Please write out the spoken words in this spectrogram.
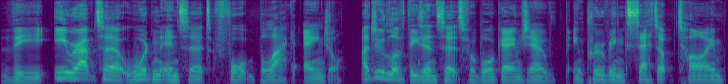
The eRaptor wooden insert for Black Angel. I do love these inserts for board games, you know, improving setup time,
